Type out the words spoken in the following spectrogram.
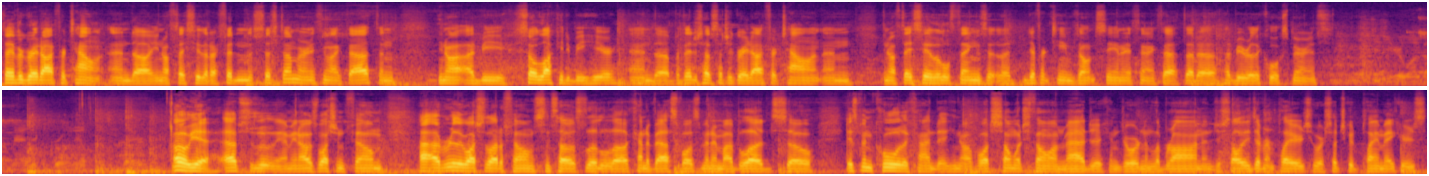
they have a great eye for talent. And uh, you know, if they see that I fit in the system or anything like that, then you know, I'd be so lucky to be here. And uh, but they just have such a great eye for talent, and you know, if they see little things that, that different teams don't see and anything like that, that uh, that'd be a really cool experience. Did you hear a lot about Magic growing up as a player? Oh yeah, absolutely. I mean, I was watching film. I, I've really watched a lot of film since I was little. Uh, kind of basketball has been in my blood, so it's been cool to kind of, you know, I've watched so much film on Magic and Jordan and LeBron and just all these different players who are such good playmakers,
